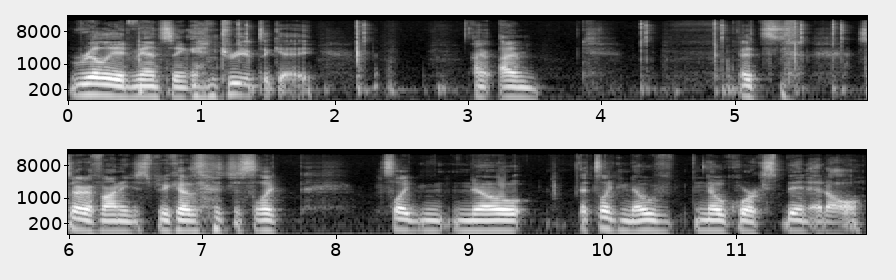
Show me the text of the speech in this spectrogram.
really advancing in Tree of Decay. I, I'm. It's sort of funny just because it's just like it's like no it's like no no quark spin at all.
